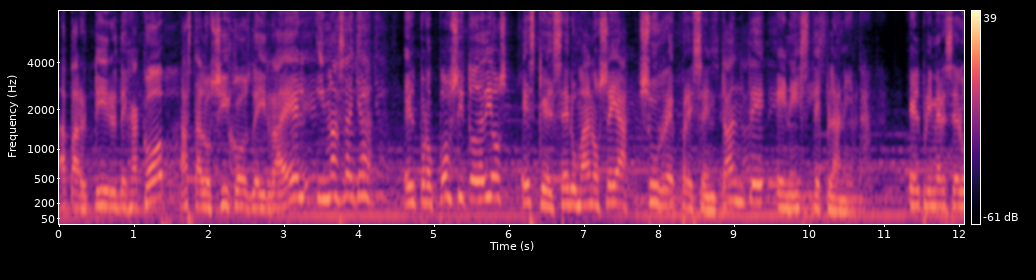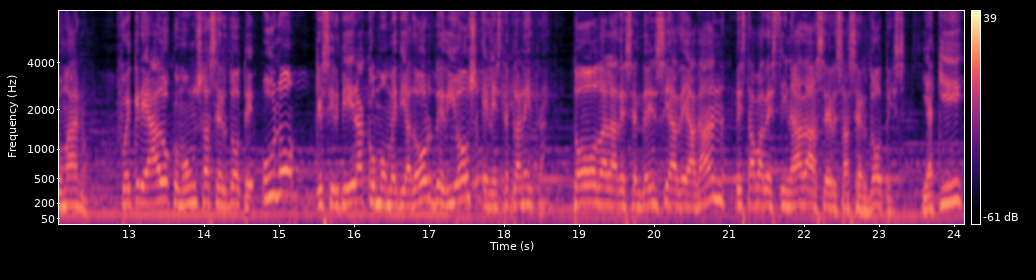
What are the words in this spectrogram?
a partir de Jacob hasta los hijos de Israel y más allá. El propósito de Dios es que el ser humano sea su representante en este planeta. El primer ser humano fue creado como un sacerdote, uno que sirviera como mediador de Dios en este planeta. Toda la descendencia de Adán estaba destinada a ser sacerdotes. Y aquí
